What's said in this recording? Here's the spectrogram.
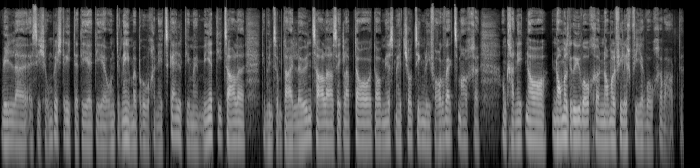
weil äh, es ist unbestritten, die, die Unternehmen brauchen jetzt Geld, die müssen Miete zahlen, die müssen zum Teil Löhne zahlen. Also ich glaube, da, da müssen wir jetzt schon ziemlich vorwärts machen und kann nicht noch, noch mal drei Wochen, noch mal vielleicht vier Wochen warten.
